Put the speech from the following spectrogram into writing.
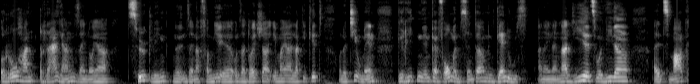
Rohan Rayan, sein neuer Zögling ne, in seiner Familie, unser deutscher ehemaliger Lucky Kid und der Tio Man, gerieten im Performance Center mit Gallus aneinander, die jetzt wohl wieder als Mark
